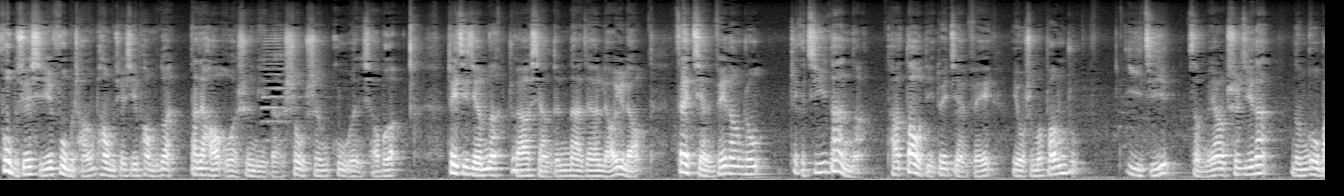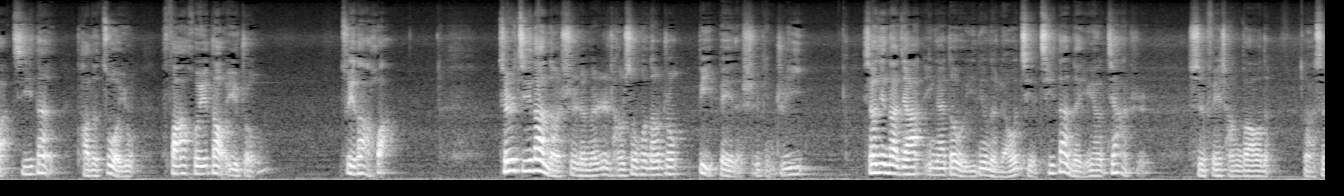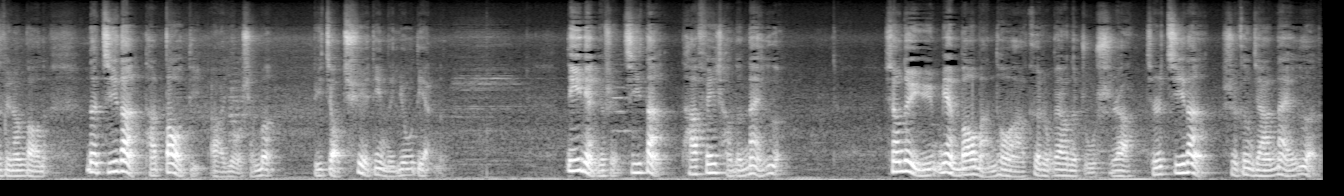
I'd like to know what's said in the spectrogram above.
腹部学习腹部长，胖不学习胖不断。大家好，我是你的瘦身顾问小博。这期节目呢，主要想跟大家聊一聊，在减肥当中，这个鸡蛋呢，它到底对减肥有什么帮助，以及怎么样吃鸡蛋能够把鸡蛋它的作用发挥到一种最大化。其实鸡蛋呢，是人们日常生活当中必备的食品之一。相信大家应该都有一定的了解，鸡蛋的营养价值是非常高的啊，是非常高的。那鸡蛋它到底啊有什么比较确定的优点呢？第一点就是鸡蛋它非常的耐饿，相对于面包、馒头啊各种各样的主食啊，其实鸡蛋是更加耐饿的，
